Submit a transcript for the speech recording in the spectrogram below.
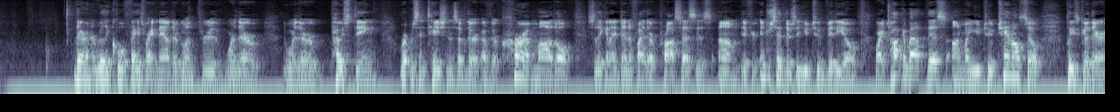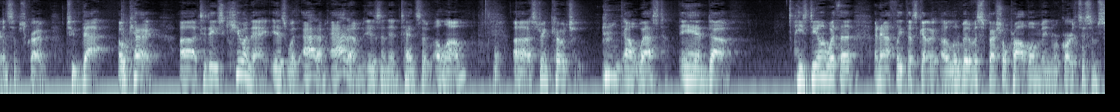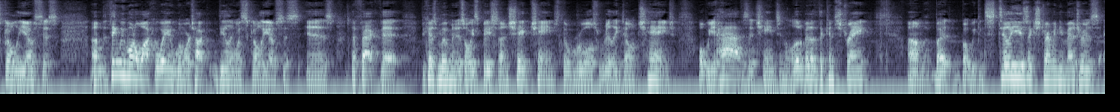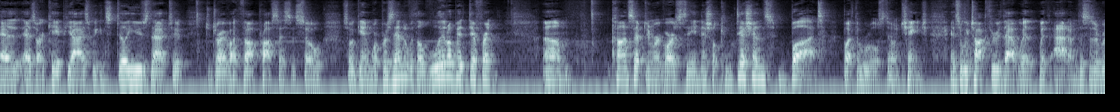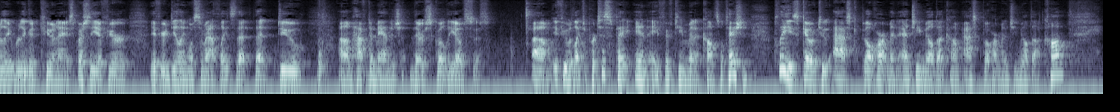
they're in a really cool phase right now. They're going through where they're where they're posting representations of their of their current model, so they can identify their processes. Um, if you're interested, there's a YouTube video where I talk about this on my YouTube channel. So please go there and subscribe to that. Okay, uh, today's Q and A is with Adam. Adam is an intensive alum, uh, strength coach out west, and. Uh, he's dealing with a, an athlete that's got a, a, little bit of a special problem in regards to some scoliosis. Um, the thing we want to walk away when we're talking dealing with scoliosis is the fact that because movement is always based on shape change, the rules really don't change. What we have is a change in a little bit of the constraint, um, but but we can still use extremity measures as, as our KPIs. We can still use that to to drive our thought processes. So so again, we're presented with a little bit different. Um, concept in regards to the initial conditions, but but the rules don't change. And so we talk through that with, with Adam. This is a really really good Q and A, especially if you're if you're dealing with some athletes that that do um, have to manage their scoliosis. Um, if you would like to participate in a 15 minute consultation, please go to askbillhartman at gmail.com, askbillhartman at gmail.com,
